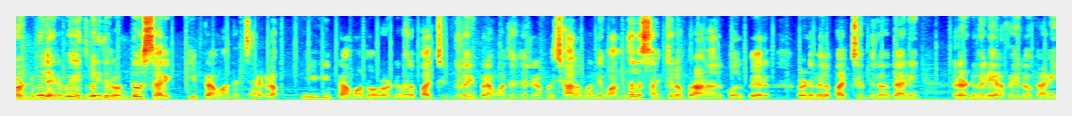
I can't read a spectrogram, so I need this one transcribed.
రెండు వేల ఇరవై ఐదులో ఇది రెండోసారి ఈ ప్రమాదం జరగడం. ఈ ఈ ప్రమాదం రెండు వేల పద్దెనిమిదిలో ఈ ప్రమాదం జరిగినప్పుడు చాలామంది వందల సంఖ్యలో ప్రాణాలు కోల్పోయారు. రెండు వేల పద్దెనిమిదిలో కానీ రెండు వేల ఇరవైలో కానీ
